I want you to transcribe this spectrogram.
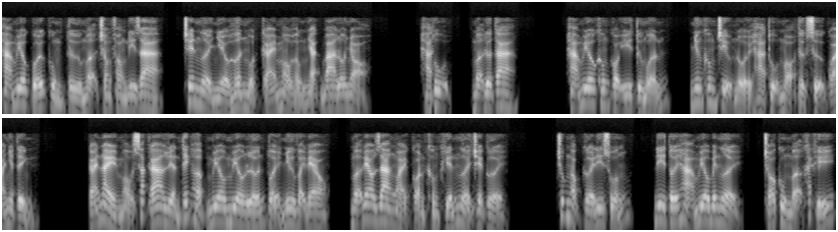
hạ miêu cuối cùng từ mợ trong phòng đi ra, trên người nhiều hơn một cái màu hồng nhạt ba lô nhỏ. Hà thụ, mợ đưa ta. Hạ miêu không có ý tứ mớn nhưng không chịu nổi hà thụ mọ thực sự quá nhiệt tình. Cái này màu sắc ga liền thích hợp miêu miêu lớn tuổi như vậy đeo, mợ đeo ra ngoài còn không khiến người chê cười. Trúc ngọc cười đi xuống, đi tới hạ miêu bên người, chó cùng mợ khách khí,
